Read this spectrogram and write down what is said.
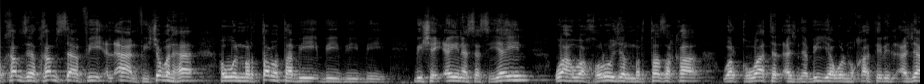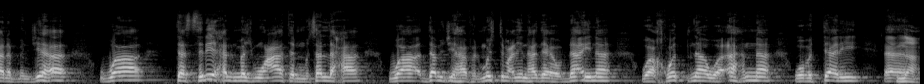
ال 5 زائد 5 في الآن في شغلها هو المرتبطة ب ب ب بشيئين أساسيين وهو خروج المرتزقة والقوات الأجنبية والمقاتلين الأجانب من جهة و تسريح المجموعات المسلحة ودمجها في المجتمع لأن هذا أبنائنا وأخوتنا وأهلنا وبالتالي آه، نعم.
